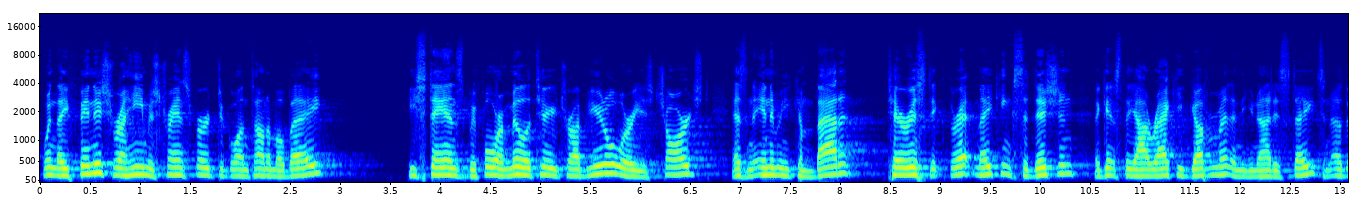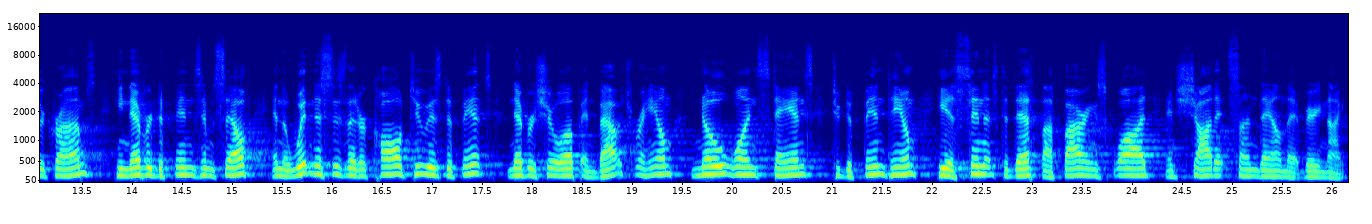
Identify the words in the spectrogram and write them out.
When they finish, Rahim is transferred to Guantanamo Bay. He stands before a military tribunal where he is charged as an enemy combatant, terroristic threat making, sedition against the Iraqi government and the United States, and other crimes. He never defends himself, and the witnesses that are called to his defense never show up and vouch for him. No one stands to defend him. He is sentenced to death by firing squad and shot at sundown that very night.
